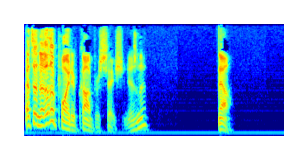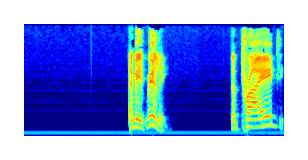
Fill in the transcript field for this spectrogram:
That's another point of conversation, isn't it? Now, I mean, really, the Pride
